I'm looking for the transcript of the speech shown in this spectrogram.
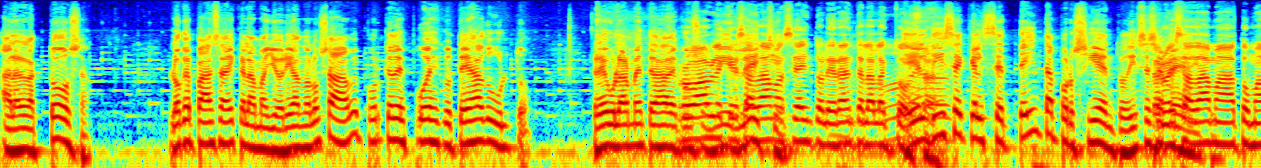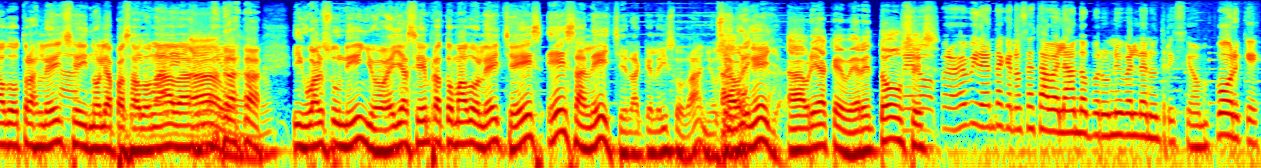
a la lactosa. Lo que pasa es que la mayoría no lo sabe porque después que usted es adulto, regularmente deja de Es probable consumir que esa leche. dama sea intolerante a la lactosa. Él dice que el 70%, dice ese Pero esa médico. dama ha tomado otras leches y no le ha pasado nada. Ah, Igual su niño, ella siempre ha tomado leche. Es esa leche la que le hizo daño, según habría, ella. habría que ver. Entonces, Pero es evidente que no se está velando por un nivel de nutrición, porque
